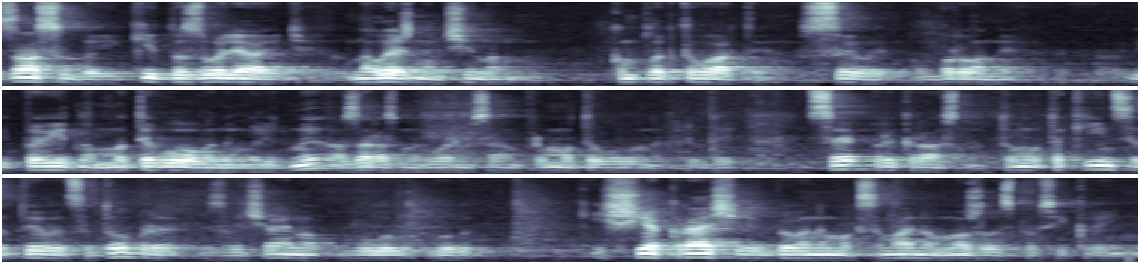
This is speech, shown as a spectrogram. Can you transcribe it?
засоби, які дозволяють належним чином комплектувати сили оборони відповідно мотивованими людьми, а зараз ми говоримо саме про мотивованих людей, це прекрасно. Тому такі ініціативи це добре. Звичайно, було б ще краще, якби вони максимально множились по всій країні.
